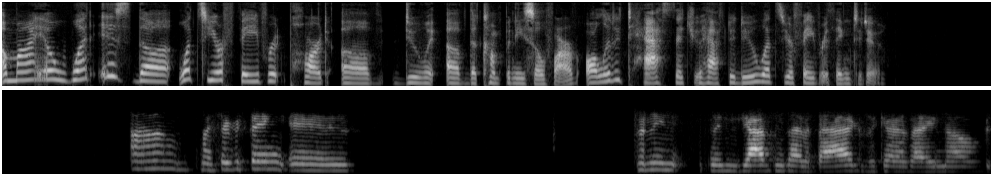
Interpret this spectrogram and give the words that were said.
Amaya, what is the what's your favorite part of doing of the company so far? Of all of the tasks that you have to do, what's your favorite thing to do? Um, my favorite thing is putting the hijabs inside the bags because I know the,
